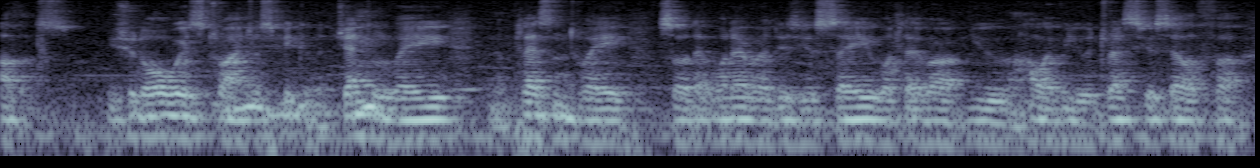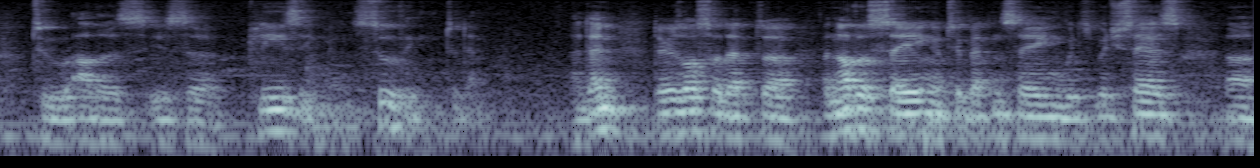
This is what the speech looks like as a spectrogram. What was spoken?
others. You should always try to speak in a gentle way, in a pleasant way, so that whatever it is you say, whatever you, however you address yourself uh, to others is uh, pleasing and soothing to them. And then there is also that uh, another saying, a Tibetan saying, which, which says, uh,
